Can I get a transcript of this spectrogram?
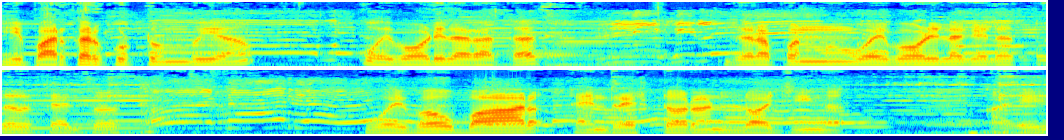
हे पारकर कुटुंबीय वैभववाडीला राहतात. जर आपण वैभववाडीला गेलात तर त्यांचं Vaibhav bar and restaurant lodging आहे.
